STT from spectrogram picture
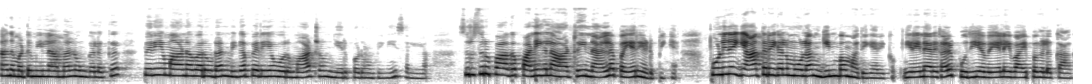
அது மட்டும் இல்லாமல் உங்களுக்கு பிரியமானவருடன் மிகப்பெரிய ஒரு மாற்றம் ஏற்படும் அப்படின்னே சொல்லலாம். சுறுசுறுப்பாக பணிகளை ஆற்றி நல்ல பெயர் எடுப்பீங்க. புனித யாத்திரைகள் மூலம் இன்பம் அதிகரிக்கும். இளைஞர்கள் புதிய வேலை வாய்ப்புகளுக்காக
